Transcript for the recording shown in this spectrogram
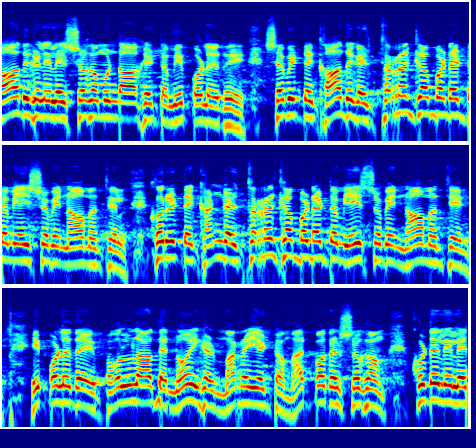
காதுகளிலே சுகம் உண்டாகட்டும் இப்பொழுது. செவிட்டு காதுகள் திறக்கப்படட்டும் இயேசுவின் நாமத்தில். குருட்டு கண்கள் திறக்கப்படட்டும் இயேசுவின் இயேசுவின் நாமத்தில் இப்பொழுது பொல்லாத நோய்கள் மறையட்டும். அற்புத சுகம் குடலிலே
